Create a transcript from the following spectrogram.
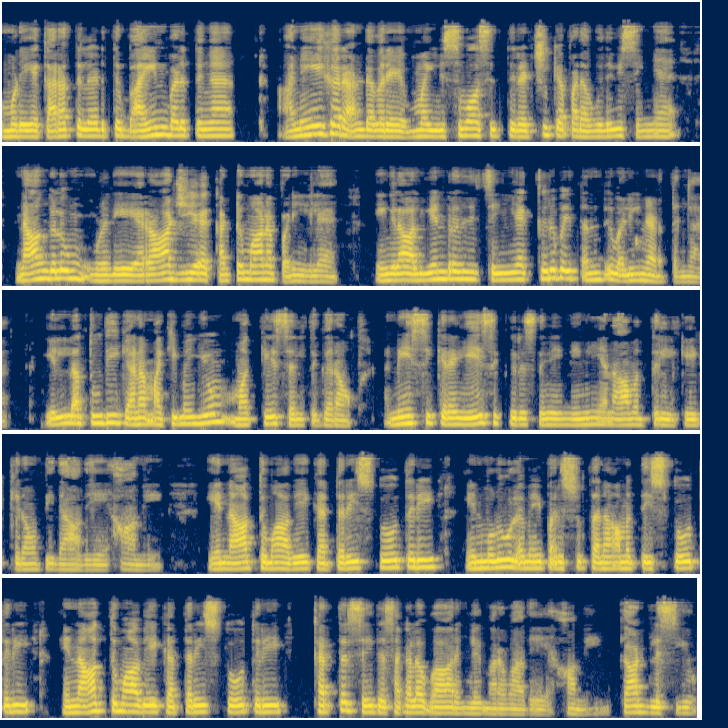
உம்முடைய கரத்துல எடுத்து பயன்படுத்துங்க. அநேகர் ஆண்டவரே உம்மை விசுவாசித்து ரட்சிக்கப்பட உதவி செய்யுங்க. நாங்களும் உங்களுடைய ராஜ்ய கட்டுமான பணியில எங்களால் இயன்றது செய்ய கிருபை தந்து வழி நடத்துங்க. எல்லா துதி கன மகிமையும் மக்கே செலுத்துகிறோம். நேசிக்கிற இயேசு கிறிஸ்துவின் இனிய நாமத்தில் கேட்கிறோம் பிதாவே. ஆமே என் ஆத்துமாவே கர்த்தரை ஸ்தோத்திரி. என் முழு உலமை பரிசுத்த நாமத்தை ஸ்தோத்திரி. என் ஆத்துமாவே கர்த்தரை ஸ்தோத்திரி. கர்த்தர் செய்த சகல உபகாரங்களை மறவாதே. ஆமே காட் பிளஸ் யூ.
